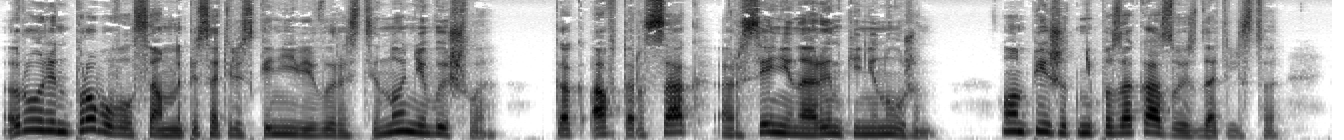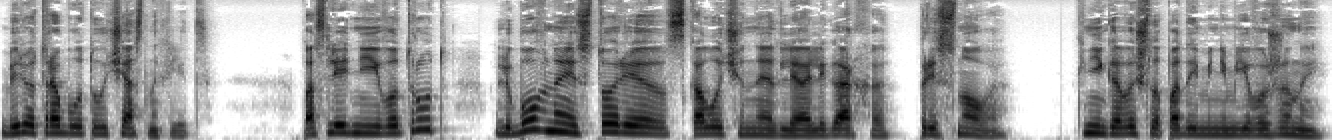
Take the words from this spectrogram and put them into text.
Рурин пробовал сам на писательской ниве вырасти, но не вышло. Как автор САК, Арсений на рынке не нужен. Он пишет не по заказу издательства, берет работу у частных лиц. Последний его труд – любовная история, сколоченная для олигарха Преснова. Книга вышла под именем его жены.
